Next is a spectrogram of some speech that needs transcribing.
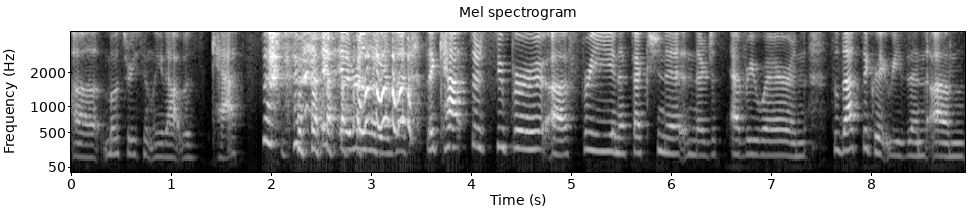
uh, most recently, that was cats. it, it really is. Uh, the cats are super uh, free and affectionate, and they're just everywhere. And so that's a great reason. Um,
